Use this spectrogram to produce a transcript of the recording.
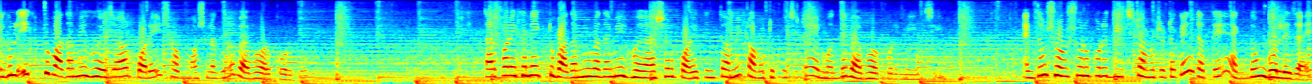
এগুলো একটু বাদামি হয়ে যাওয়ার পরেই সব মশলাগুলো ব্যবহার করব। তারপর এখানে একটু বাদামি বাদামি হয়ে আসার পরে কিন্তু আমি টমেটো কুচিটা এর মধ্যে ব্যবহার করে নিয়েছি। একদম সরু সরু করে দিয়েছি টমেটোটাকে যাতে একদম গলে যায়।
